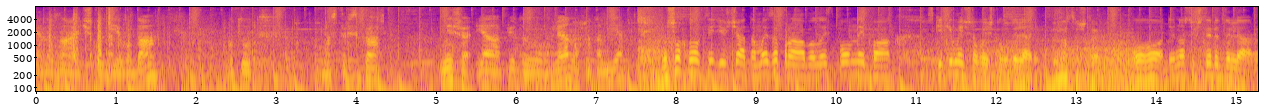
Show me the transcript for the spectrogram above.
Я не знаю, чи тут є вода, бо тут мастерська. Міша, я піду гляну, що там є. Ну що, хлопці, дівчата, ми заправились, повний бак. Скільки Міша вийшло у долярі? 94. Ого, 94 доляри.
